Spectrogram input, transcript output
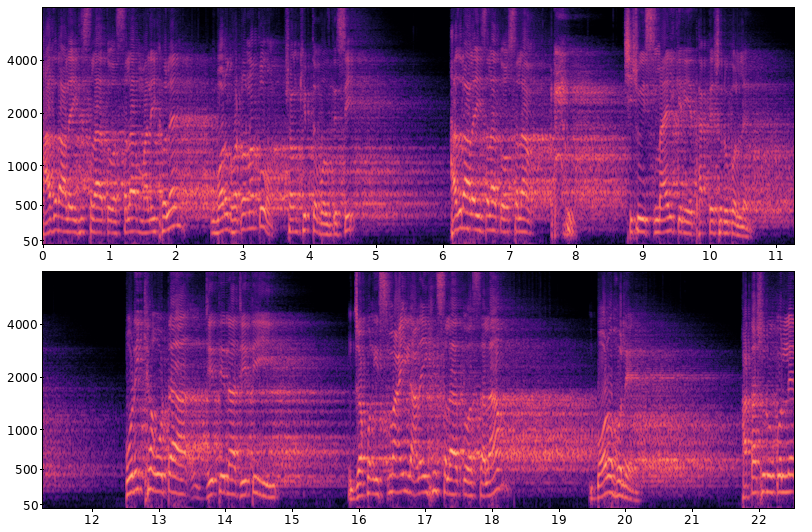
হাজরা আলহি সালাতাম মালিক হলেন। বড় ঘটনা তো, সংক্ষিপ্ত বলতেছি। হাজরা আলহি সালাতাম শিশু ইসমাইলকে নিয়ে থাকতে শুরু করলেন। পরীক্ষা ওটা যেতে না যেতেই যখন ইসমাইল আলাইহি সালাতাম বড় হলেন, হাঁটা শুরু করলেন,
